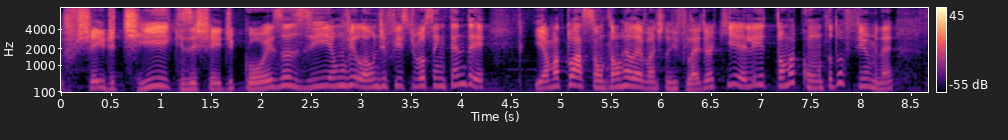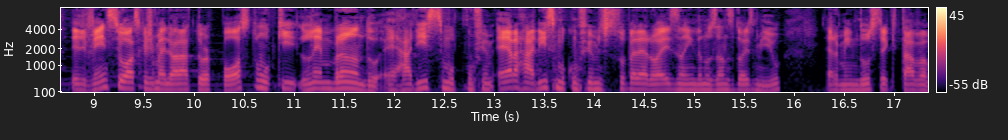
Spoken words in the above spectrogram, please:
cheio de tiques e cheio de coisas e é um vilão difícil de você entender. E é uma atuação tão relevante do Heath Ledger que ele toma conta do filme, né? Ele vence o Oscar de melhor ator póstumo, que, lembrando, é raríssimo com filme, era raríssimo com filmes de super-heróis ainda nos anos 2000. Era uma indústria que estava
